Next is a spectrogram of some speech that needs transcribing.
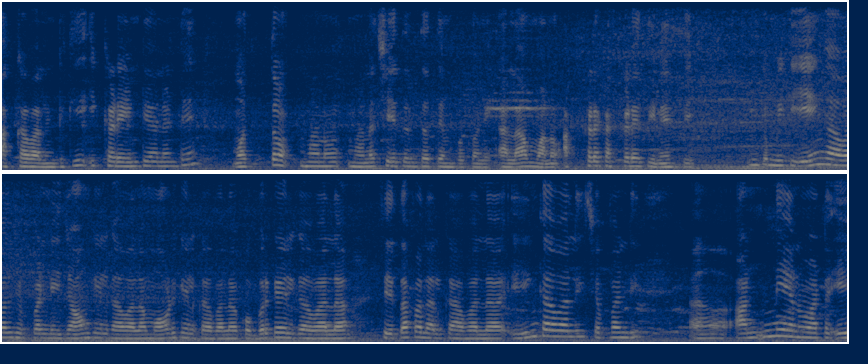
అక్క వాళ్ళ ఇంటికి. ఇక్కడ ఏంటి అని అంటే మొత్తం మనం మన చేతులతో తెంపుకొని అలా మనం అక్కడికక్కడే తినేసి ఇంకా మీకు ఏం కావాలో చెప్పండి? జామకాయలు కావాలా? మామిడికాయలు కావాలా? కొబ్బరికాయలు కావాలా? సీతాఫలాలు కావాలా? ఏం కావాలి చెప్పండి? అన్నీ అనమాట ఏ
